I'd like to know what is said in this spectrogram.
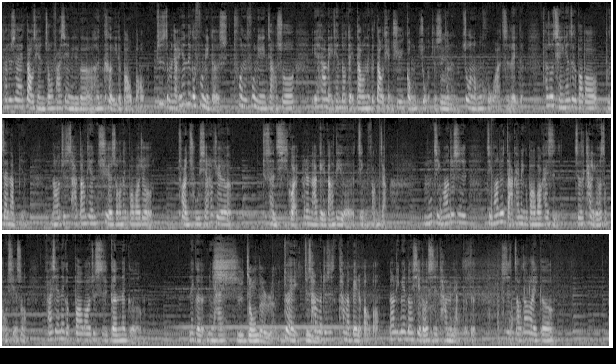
她就是在稻田中发现了一个很可疑的包包，就是怎么讲？因为那个妇女的妇妇女讲说。因为他每天都得到那个稻田去工作，就是可能做农活啊之类的。他说前一天这个包包不在那边，然后就是他当天去的时候，那个包包就突然出现，他觉得就是很奇怪，他就拿给当地的警方讲。嗯，警方就是警方就打开那个包包，开始就是看里面有什么东西的时候，发现那个包包就是跟那个那个女孩失踪的人，对，就是他们就是他们背的包包，然后里面东西也都是他们两个的，就是找到了一个。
